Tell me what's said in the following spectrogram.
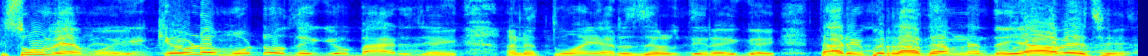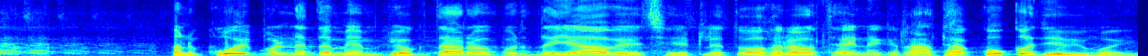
શું વેમ હોય? કેવડો મોટો થઈ ગયો બહાર જઈ અને તું અહીંયા રઝળતી રહી ગઈ. તારી ઉપર રાધા અમને દયા આવે છે? અને કોઈ પણ ને તમે એમ કહો કે તારા ઉપર દયા આવે છે એટલે તો અહરાળ થાય ને કે રાધા કોક જ એવી હોય.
